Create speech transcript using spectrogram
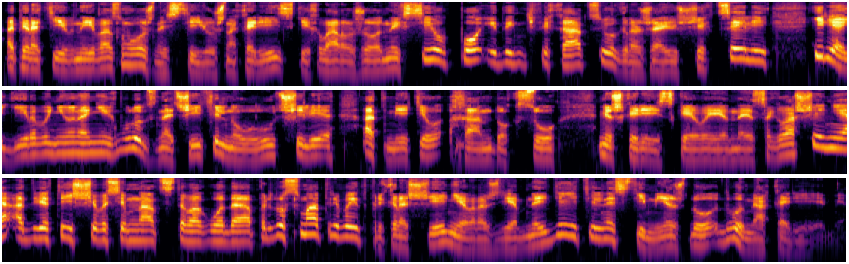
Оперативные возможности южнокорейских вооруженных сил по идентификации угрожающих целей и реагированию на них будут значительно улучшили, отметил Хан Доксу. Межкорейское военное соглашение от 2018 года предусматривает прекращение враждебной деятельности между двумя Кореями.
